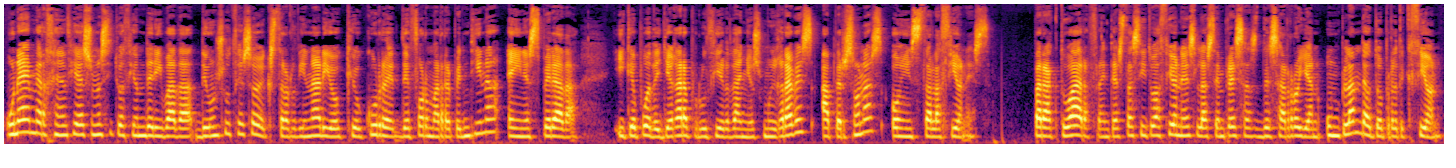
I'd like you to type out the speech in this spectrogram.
Una emergencia es una situación derivada de un suceso extraordinario que ocurre de forma repentina e inesperada y que puede llegar a producir daños muy graves a personas o instalaciones. Para actuar frente a estas situaciones, las empresas desarrollan un plan de autoprotección,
